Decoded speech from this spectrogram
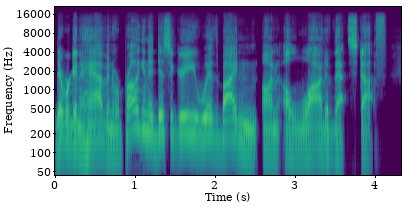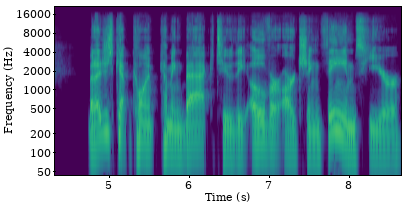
that we're going to have and we're probably going to disagree with biden on a lot of that stuff. But i just kept going, coming back to the overarching themes here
